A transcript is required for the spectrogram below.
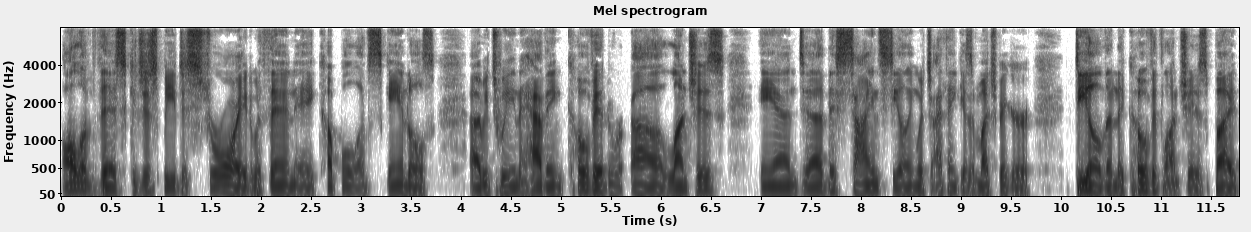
all of this could just be destroyed within a couple of scandals uh, between having COVID uh, lunches and uh, this sign stealing, which I think is a much bigger deal than the COVID lunches. But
